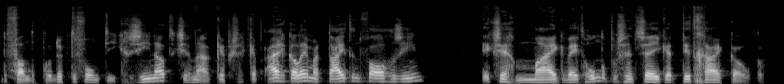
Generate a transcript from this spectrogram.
van de producten vond die ik gezien had. Ik zeg, nou, ik heb, ik heb eigenlijk alleen maar Titanfall gezien. Ik zeg, maar ik weet 100% zeker, dit ga ik kopen.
